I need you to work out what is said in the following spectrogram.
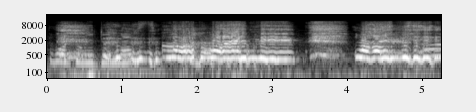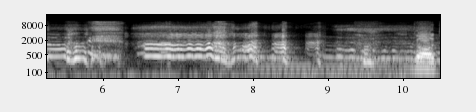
What do we do next? Lord, why me? Why me? God,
